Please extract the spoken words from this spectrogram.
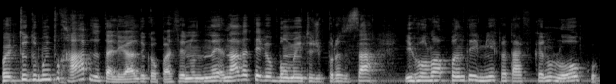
Foi tudo muito rápido, tá ligado? Que eu passei. não- nada teve o momento de processar. E rolou a pandemia que eu tava ficando louco.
